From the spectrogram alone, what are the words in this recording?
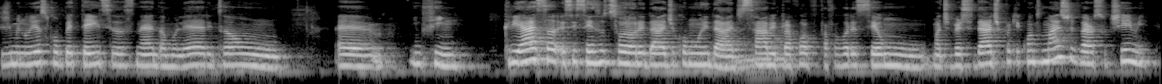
de diminuir as competências, né, da mulher. Então, é, enfim, criar essa, esse senso de sororidade e comunidade, sabe? Para favorecer um, uma diversidade, porque quanto mais diverso o time,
